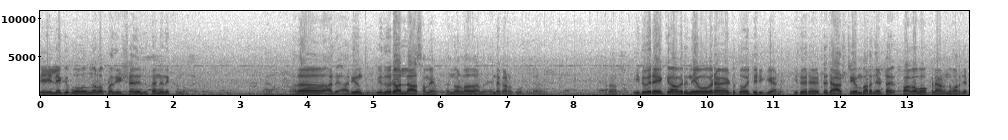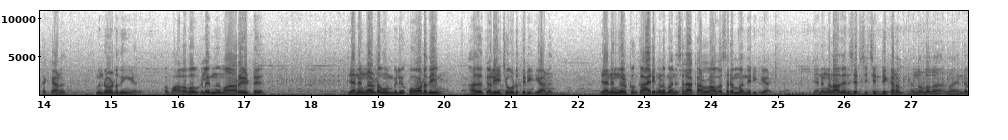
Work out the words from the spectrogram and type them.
ജയിലിലേക്ക് പോകുന്നുള്ള പ്രതീക്ഷയിൽ തന്നെ നിൽക്കുന്നു. അത് അത് അധികം വിദൂരമല്ല ആ സമയം എന്നുള്ളതാണ് എന്റെ കണക്കുകൂട്ടൽ. ഇതുവരേക്കും അവർ നിയമപരമായിട്ട് തോറ്റിരിക്കുകയാണ്. ഇതുവരെയായിട്ട് രാഷ്ട്രീയം പറഞ്ഞിട്ട് പകപോക്കലാണെന്ന് പറഞ്ഞിട്ടൊക്കെയാണ് മുന്നോട്ട് നീങ്ങിയത്. അപ്പോൾ പകപോക്കലിൽ നിന്ന് മാറിയിട്ട് ജനങ്ങളുടെ മുമ്പിൽ കോടതിയും അത് തെളിയിച്ചു കൊടുത്തിരിക്കുകയാണ്. ജനങ്ങൾക്കും കാര്യങ്ങൾ മനസ്സിലാക്കാനുള്ള അവസരം വന്നിരിക്കുകയാണ്. ജനങ്ങൾ അതനുസരിച്ച് ചിന്തിക്കണം എന്നുള്ളതാണ് എന്റെ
